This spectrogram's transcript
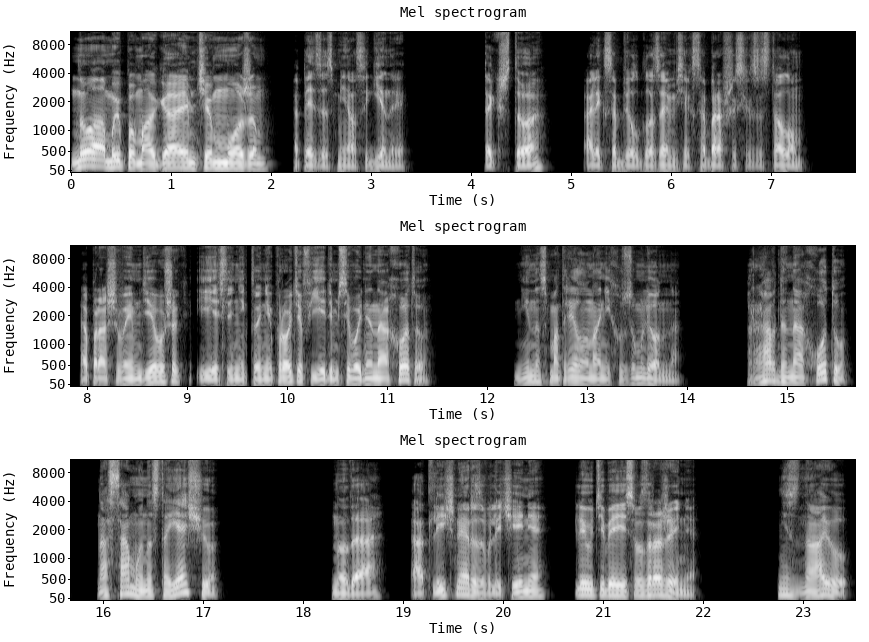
«Ну а мы помогаем, чем можем», — опять засмеялся Генри. «Так что?» — Алекс обвел глазами всех собравшихся за столом. «Опрашиваем девушек, и если никто не против, едем сегодня на охоту?» Нина смотрела на них изумленно. «Правда, на охоту? На самую настоящую?» «Ну да. Отличное развлечение. Или у тебя есть возражения?» «Не знаю.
